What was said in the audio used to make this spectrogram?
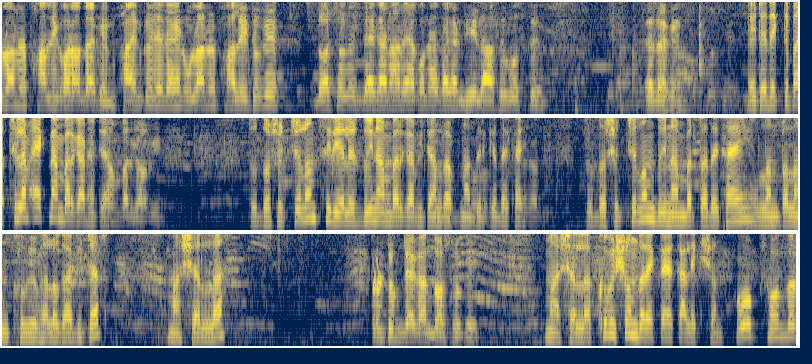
উলানের ফালি করা দেখেন ফাইন করে দেখেন উলানের ফালি ফালিটুকে দর্শকের দেখেন আর এখন দেখেন ঢিল আছে বুঝছেন? এ দেখেন। এটা দেখতে পাচ্ছিলাম এক নাম্বার এক গাভিটা। নাম্বার গাভি। তো দর্শক চলুন সিরিয়ালের দুই নাম্বার গাভিটা আমরা আপনাদেরকে দেখাই। তো দর্শক চলুন দুই নাম্বারটা দেখাই। উলান পালান খুবই ভালো গাভিটার উল্টুক দেখান দর্শকে। মাশাল্লাহ খুবই সুন্দর একটা কালেকশন। খুব সুন্দর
